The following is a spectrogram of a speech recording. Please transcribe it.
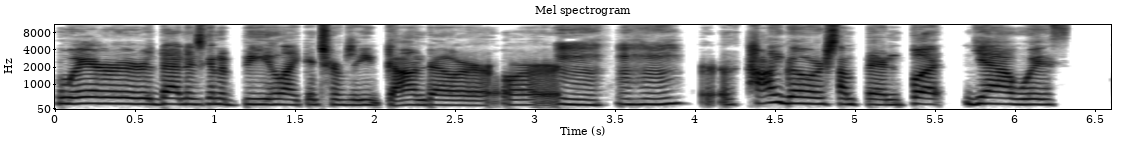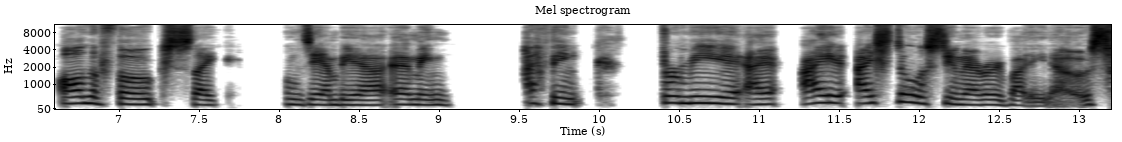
where that is going to be like in terms of Uganda or or, mm, mm-hmm. or, Congo or something, but yeah, with all the folks like in Zambia, I mean, I think for me, I I, I still assume everybody knows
